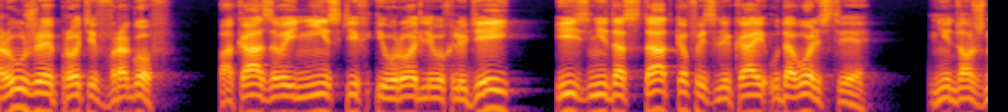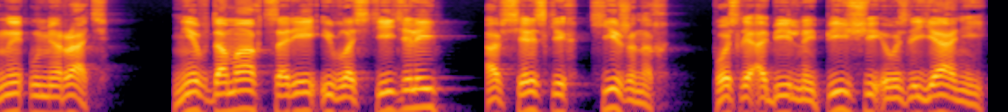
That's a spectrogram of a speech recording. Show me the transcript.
оружие против врагов, показывай низких и уродливых людей» Из недостатков извлекай удовольствие. Не должны умирать. Не в домах царей и властителей, а в сельских хижинах, после обильной пищи и возлияний,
